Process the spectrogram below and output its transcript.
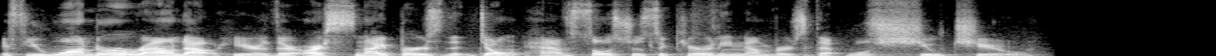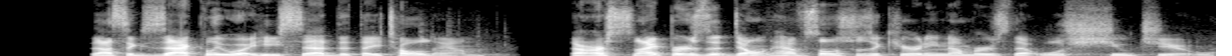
If you wander around out here, there are snipers that don't have social security numbers that will shoot you. That's exactly what he said that they told him. There are snipers that don't have social security numbers that will shoot you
